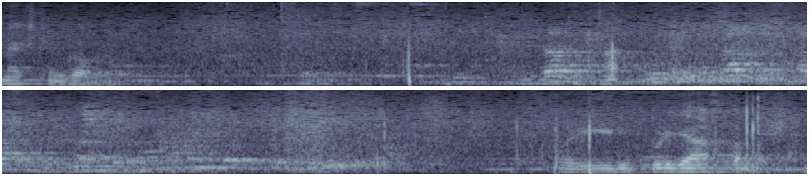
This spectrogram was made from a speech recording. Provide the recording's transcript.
నెక్స్ట్ ఇంకొకరు మరి ఇప్పుడు చేస్తున్నాడు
